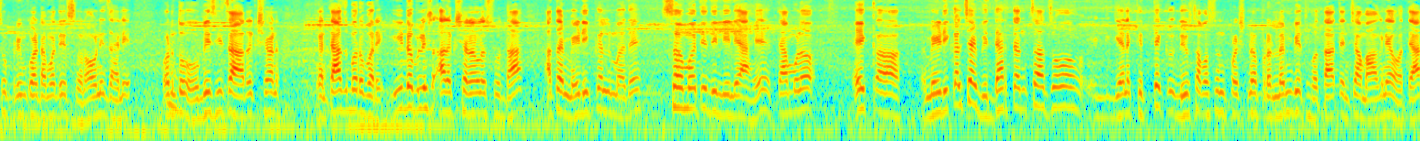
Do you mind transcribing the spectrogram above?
सुप्रीम कोर्टामध्ये सुनावणी झाली. परंतु ओबीसीचं आरक्षण त्याचबरोबर ई डब्ल्यू एस आरक्षणाला सुद्धा आता मेडिकलमध्ये सहमती दिलेली आहे. त्यामुळं एक मेडिकलच्या विद्यार्थ्यांचा जो गेल्या कित्येक दिवसापासून प्रश्न प्रलंबित होता त्यांच्या मागण्या होत्या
